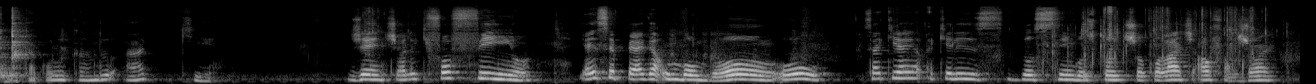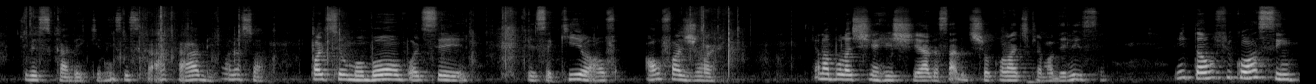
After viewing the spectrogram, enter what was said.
vou tá colocando aqui. Gente, olha que fofinho. E aí você pega um bombom ou... Isso aqui é aqueles docinhos gostosos de chocolate, alfajor. Deixa eu ver se cabe aqui, nem sei se cabe. Ah, cabe, olha só. Pode ser um bombom, pode ser esse aqui, ó, alfa, alfajor. Aquela bolachinha recheada, sabe, de chocolate, que é uma delícia. Então, ficou assim.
